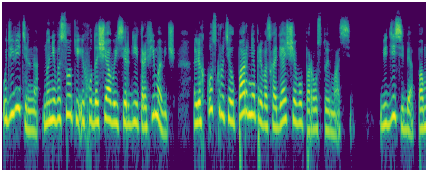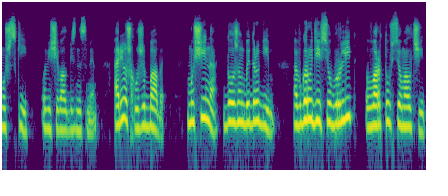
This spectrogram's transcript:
Удивительно, но невысокий и худощавый Сергей Трофимович легко скрутил парня, превосходящего по росту и массе. «Веди себя по-мужски», — увещевал бизнесмен. «Орешь хуже бабы. Мужчина должен быть другим, а в груди все бурлит, во рту все молчит.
